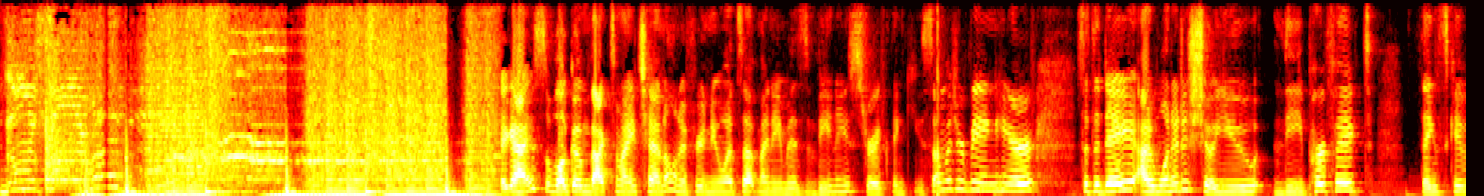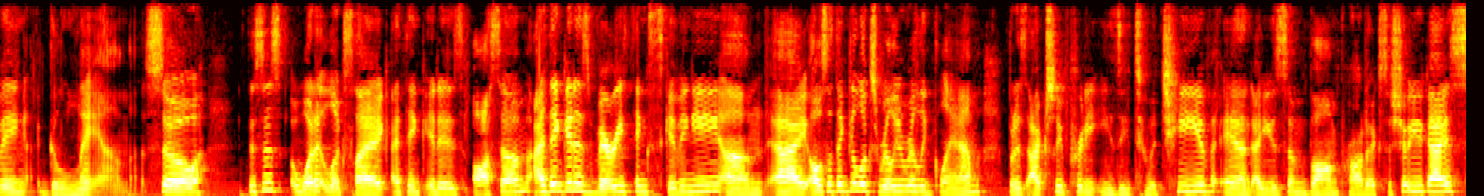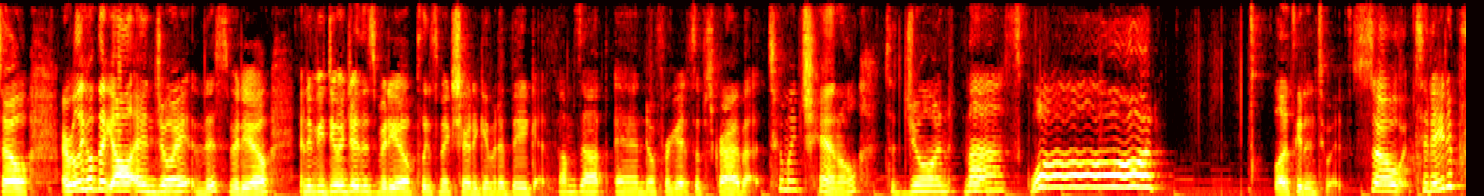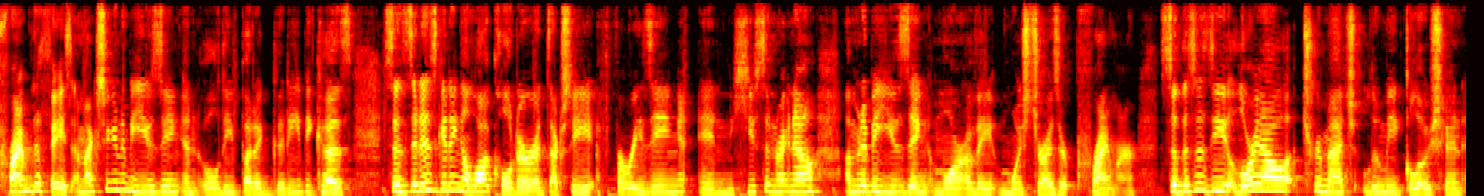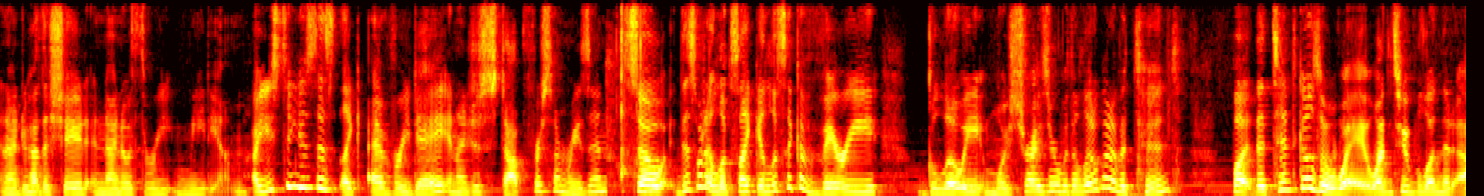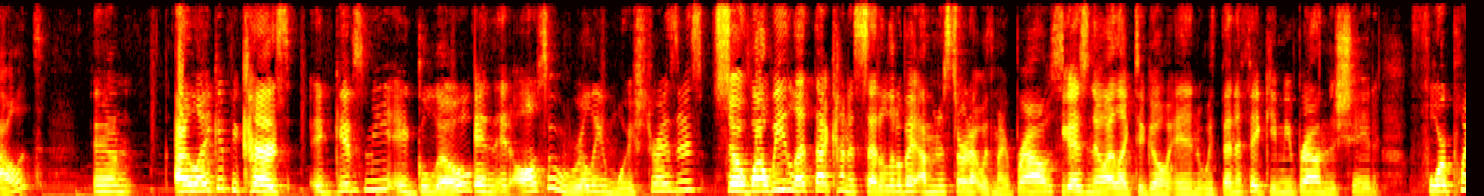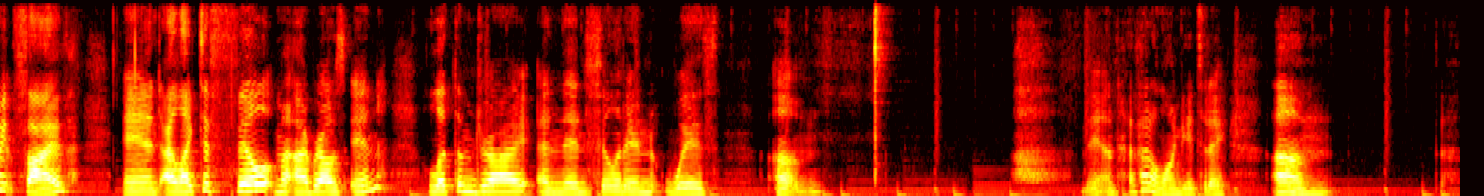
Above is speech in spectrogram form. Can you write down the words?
Hey guys, welcome back to my channel and if you're new, what's up? My name is Vianney Strick. Thank you so much for being here. So today I wanted to show you the perfect Thanksgiving glam. So this is what it looks like. I think it is awesome. I think it is very Thanksgiving-y. Um, I also think it looks really, really glam, but it's actually pretty easy to achieve. And I use some bomb products to show you guys. So I really hope that y'all enjoy this video. And if you do enjoy this video, please make sure to give it a big thumbs up. And don't forget subscribe to my channel to join my squad let's get into it. So today to prime the face, I'm actually gonna be using an oldie but a goodie because since it is getting a lot colder, it's actually freezing in Houston right now, I'm gonna be using more of a moisturizer primer. So this is the L'Oreal True Match Lumi Glotion and I do have the shade 903 Medium. I used to use this like every day and I just stopped for some reason. So this is what it looks like. It looks like a very glowy moisturizer with a little bit of a tint but the tint goes away once you blend it out. And I like it because it gives me a glow and it also really moisturizes. So while we let that kind of set a little bit, I'm gonna start out with my brows. You guys know I like to go in with Benefit Gimme Brow in the shade 4.5 and I like to fill my eyebrows in, let them dry, and then fill it in with, um, man, I've had a long day today um,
